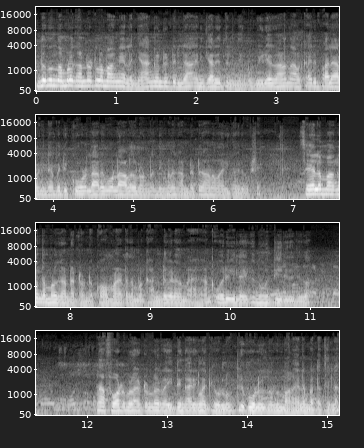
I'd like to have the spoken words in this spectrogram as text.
ഇതൊന്നും നമ്മൾ കണ്ടിട്ടുള്ള മാങ്ങയല്ല. ഞാൻ കണ്ടിട്ടില്ല എനിക്കറിയത്തില്ല. നിങ്ങൾ വീഡിയോ കാണുന്ന ആൾക്കാർ പല ഇതിനെപ്പറ്റി കൂടുതൽ അറിവുള്ള ആളുകളുണ്ട്. നിങ്ങൾ കണ്ടിട്ട് കാണുമായിരിക്കും ഒരു പക്ഷേ സേലം മാങ്ങ നമ്മൾ കണ്ടിട്ടുണ്ട്. കോമൺ ആയിട്ട് നമ്മൾ കണ്ടുവരുന്ന മാങ്ങാണ് ഒരു കിലോയ്ക്ക് നൂറ്റി ഇരുപത് രൂപ. അഫോർഡബിൾ ആയിട്ടുള്ള റേറ്റും കാര്യങ്ങളൊക്കെ ഉള്ളൂ. ഒത്തിരി കൂടുതലൊന്നും പറയാനും പറ്റത്തില്ല.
